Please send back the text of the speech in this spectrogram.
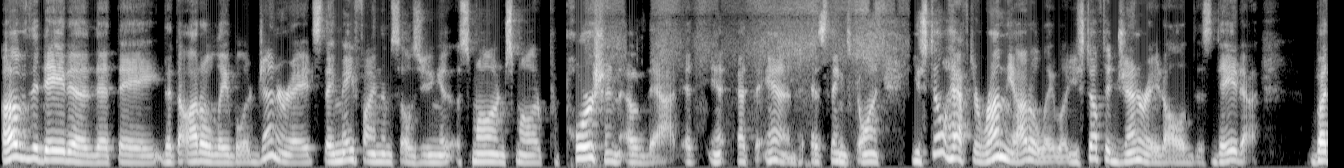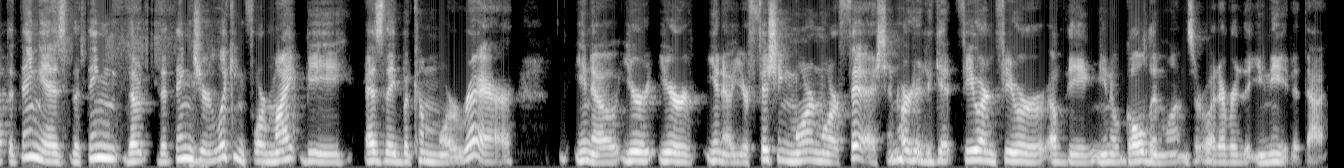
of the data that they that the auto labeler generates they may find themselves using a smaller and smaller proportion of that at, at the end as things go on. You still have to run the auto labeler you still have to generate all of this data. But the thing is the thing the, the things you're looking for might be as they become more rare you know you're you're you know you're fishing more and more fish in order to get fewer and fewer of the you know golden ones or whatever that you need at that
